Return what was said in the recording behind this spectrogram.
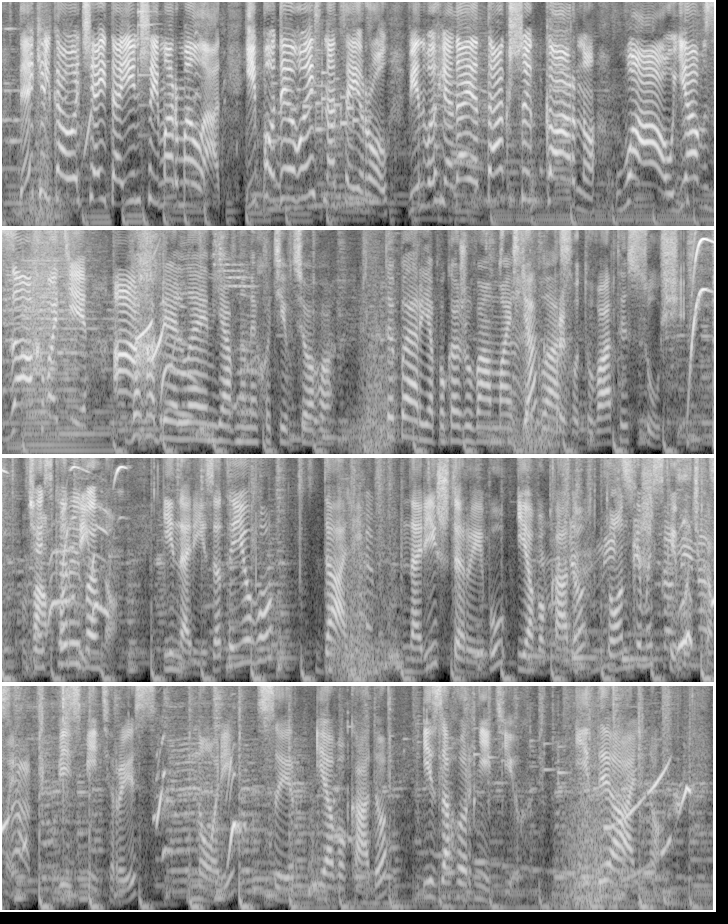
Декілька очей та інший мармелад. І подивись на цей рол. Він виглядає так шикарно. Вау, я в захваті. Ах, Габріель Лейн явно не хотів цього. Тепер я покажу вам Як майстер-клас. приготувати суші? Вам Чеська риба. потрібно і нарізати його. Далі наріжте рибу і авокадо тонкими скибочками. Візьміть рис, норі, сир і авокадо і загорніть їх. Ідеально.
